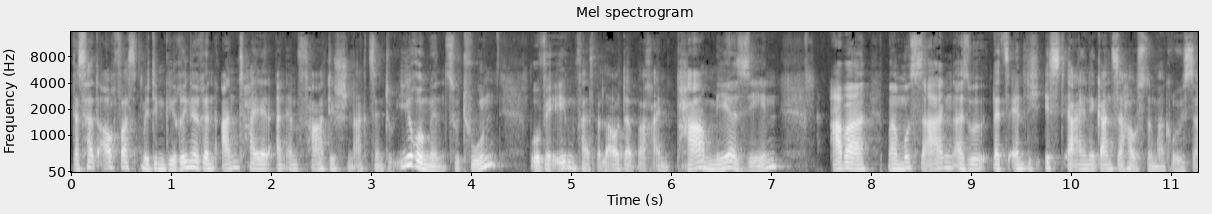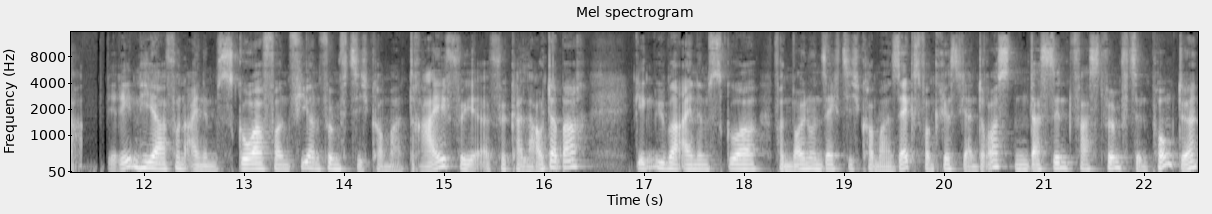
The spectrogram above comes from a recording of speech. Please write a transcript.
Das hat auch was mit dem geringeren Anteil an emphatischen Akzentuierungen zu tun, wo wir ebenfalls bei Lauterbach ein paar mehr sehen. Aber man muss sagen, also letztendlich ist er eine ganze Hausnummer größer. Wir reden hier von einem Score von 54,3 für, für Karl Lauterbach gegenüber einem Score von 69,6 von Christian Drosten. Das sind fast 15 Punkte.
